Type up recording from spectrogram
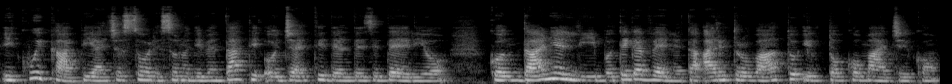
i cui capi e accessori sono diventati oggetti del desiderio. Con Daniel Lee, Bottega Veneta ha ritrovato il tocco magico.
